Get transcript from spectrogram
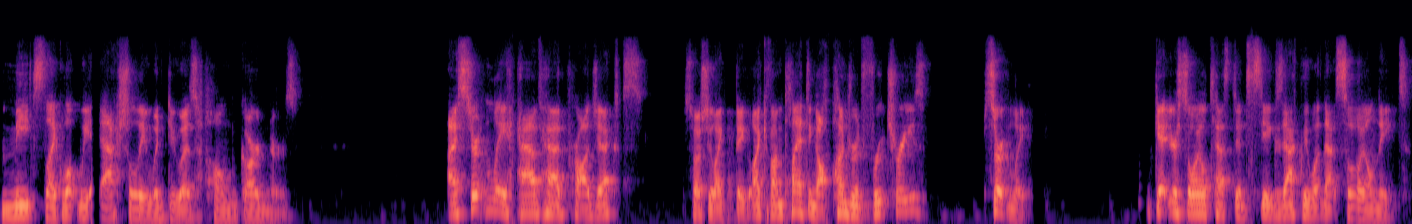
meets like what we actually would do as home gardeners. I certainly have had projects, especially like big, like if I'm planting a hundred fruit trees, certainly get your soil tested, see exactly what that soil needs.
